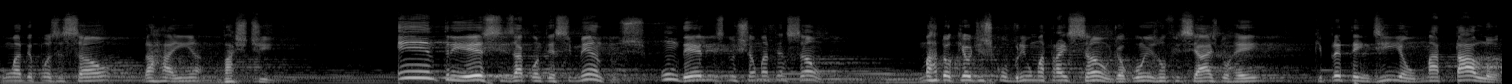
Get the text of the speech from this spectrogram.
com a deposição da rainha Vasti. Entre esses acontecimentos, um deles nos chama a atenção. Mardoqueu descobriu uma traição de alguns oficiais do rei que pretendiam matá-lo,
